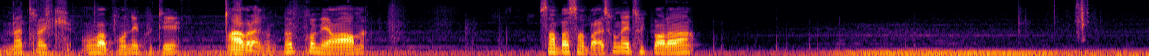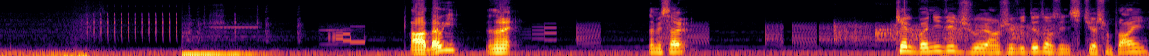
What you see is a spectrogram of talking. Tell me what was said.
Matraque, on va prendre, écoutez. Ah voilà, donc notre première arme. Sympa, sympa. Est-ce qu'on a des trucs par là? Ah bah oui Non mais... Non mais sérieux Quelle bonne idée de jouer un jeu vidéo dans une situation pareille.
